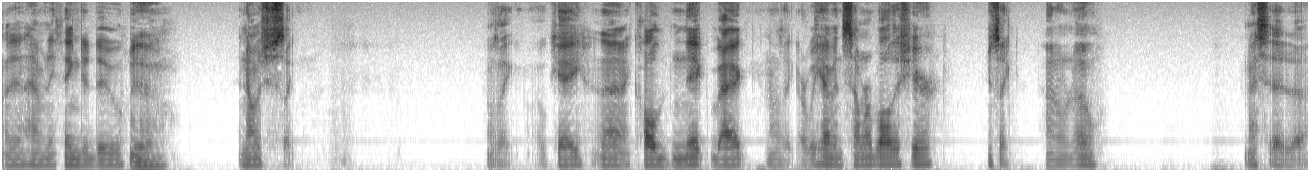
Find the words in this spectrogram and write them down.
I didn't have anything to do. Yeah. And I was just like, I was like, okay. And then I called Nick back and I was like, are we having summer ball this year? He's like, I don't know. And I said, uh,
